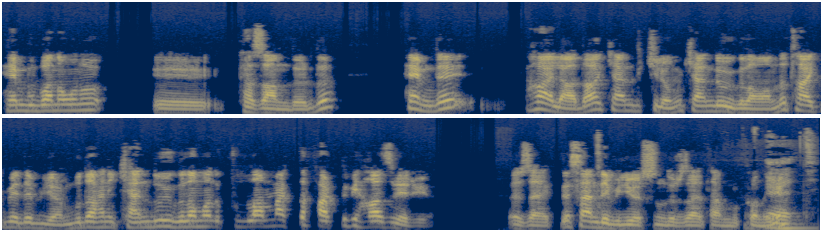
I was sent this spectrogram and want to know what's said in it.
Hem bu bana onu e, kazandırdı hem de hala da kendi kilomu kendi uygulamamda takip edebiliyorum. Bu da hani kendi uygulamanı kullanmak da farklı bir haz veriyor. Özellikle sen de biliyorsundur zaten bu konuyu. Evet.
